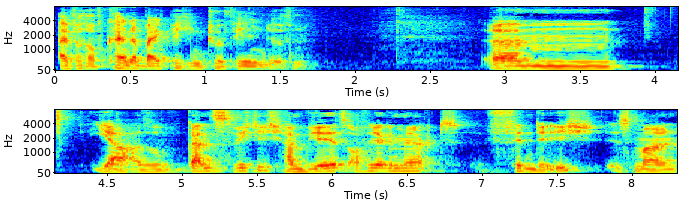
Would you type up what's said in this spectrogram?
einfach auf keiner Bikepacking-Tour fehlen dürfen? Ähm, ja, also ganz wichtig, haben wir jetzt auch wieder gemerkt, finde ich, ist mein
